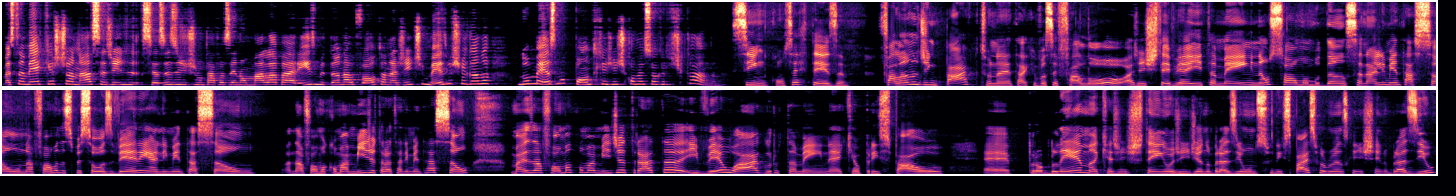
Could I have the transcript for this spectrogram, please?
mas também é questionar se, gente, se às vezes a gente não está fazendo um malabarismo e dando a volta na gente mesmo e chegando no mesmo ponto que a gente começou criticando. Né? Sim, com certeza. Falando de impacto, né, tá, que você falou, a gente teve aí também não só uma mudança na alimentação, na forma das pessoas verem a alimentação, na forma como a mídia trata a alimentação, mas na forma como a mídia trata e vê o agro também, né, que é o principal é, problema que a gente tem hoje em dia no Brasil, um dos principais problemas que a gente tem no Brasil,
